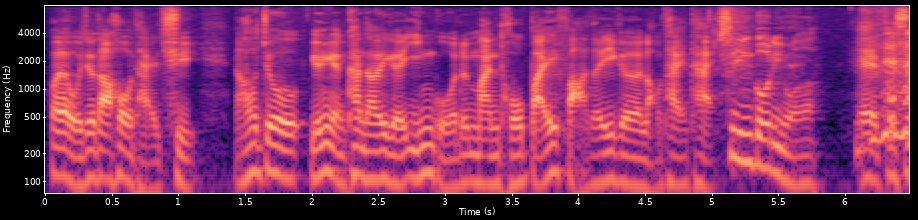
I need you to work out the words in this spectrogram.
后来我就到后台去，然后就远远看到一个英国的满头白发的一个老太太，是英国女王啊？哎，不是，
